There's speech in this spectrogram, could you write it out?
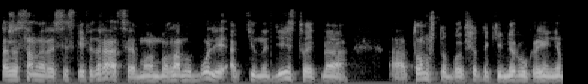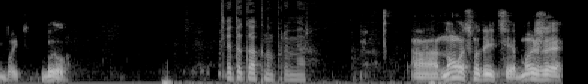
та же самая Российская Федерация могла бы более активно действовать на том, чтобы все-таки мир в Украине быть, был. Это как, например? А, но вот смотрите, мы же,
